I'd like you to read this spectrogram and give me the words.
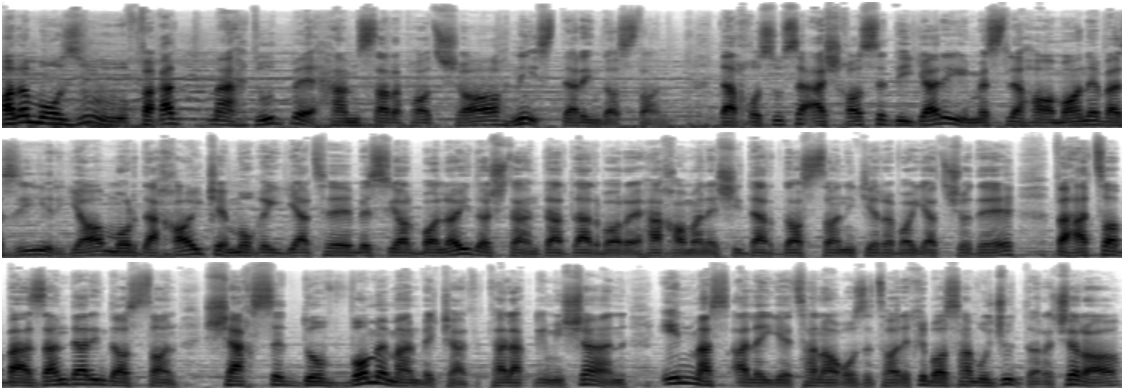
حالا موضوع فقط محدود به همسر پادشاه نیست در این داستان. در خصوص اشخاص دیگری مثل هامان وزیر یا مردخای که موقعیت بسیار بالایی داشتند در دربار هخامنشی در داستانی که روایت شده و حتی بعضا در این داستان شخص دوم منبکت تلقی میشن این مسئله تناقض تاریخی باز هم وجود داره. چرا؟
